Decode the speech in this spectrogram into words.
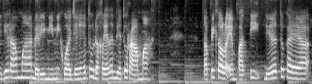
Ya dia ramah dari mimik wajahnya tuh udah kelihatan dia tuh ramah. Tapi kalau empati dia tuh kayak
